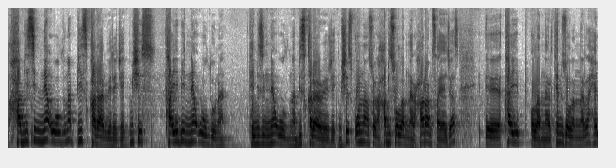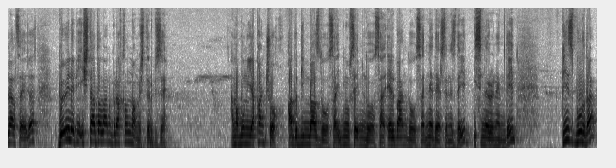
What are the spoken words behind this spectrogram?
habisin ne olduğuna biz karar verecekmişiz. Tayyibin ne olduğuna, temizin ne olduğuna biz karar verecekmişiz. Ondan sonra habis olanları haram sayacağız. E, tayyip olanları, temiz olanları da helal sayacağız. Böyle bir iştahat alanı bırakılmamıştır bize. Ama bunu yapan çok. Adı Binbaz da olsa, İbn-i de olsa, Elbani de olsa ne derseniz deyin. İsimler önemli değil. Biz burada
